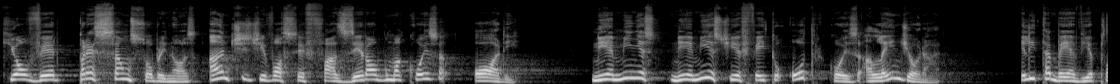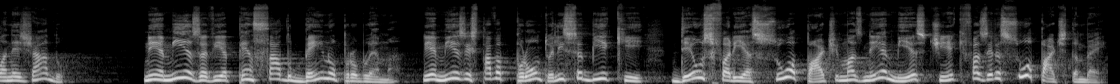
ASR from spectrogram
que houver pressão sobre nós. Antes de você fazer alguma coisa, ore. Neemias, Neemias tinha feito outra coisa além de orar. Ele também havia planejado. Neemias havia pensado bem no problema. Neemias estava pronto, ele sabia que Deus faria a sua parte, mas Neemias tinha que fazer a sua parte também.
